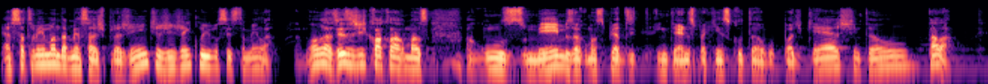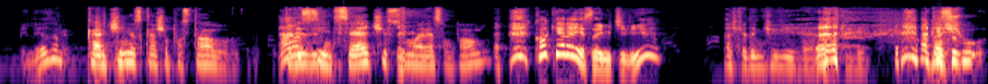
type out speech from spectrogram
é só também mandar mensagem pra gente. A gente já inclui vocês também lá. Tá bom? Às vezes a gente coloca algumas, alguns memes, algumas piadas internas para quem escuta o podcast. Então, tá lá. Beleza? Cartinhas, caixa postal ah, 1327, Sumaré, São Paulo. Qual que era esse? Da MTV? Acho que é da MTV. É, da MTV. da, Chu...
